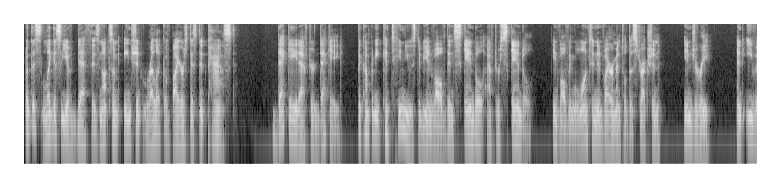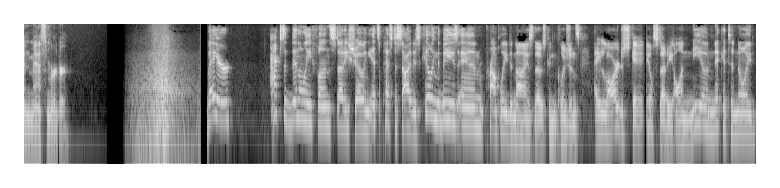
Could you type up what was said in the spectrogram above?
But this legacy of death is not some ancient relic of Bayer's distant past. Decade after decade, the company continues to be involved in scandal after scandal involving wanton environmental destruction, injury, and even mass murder. Bayer accidentally funds study showing its pesticide is killing the bees and promptly denies those conclusions. A large scale study on neonicotinoid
